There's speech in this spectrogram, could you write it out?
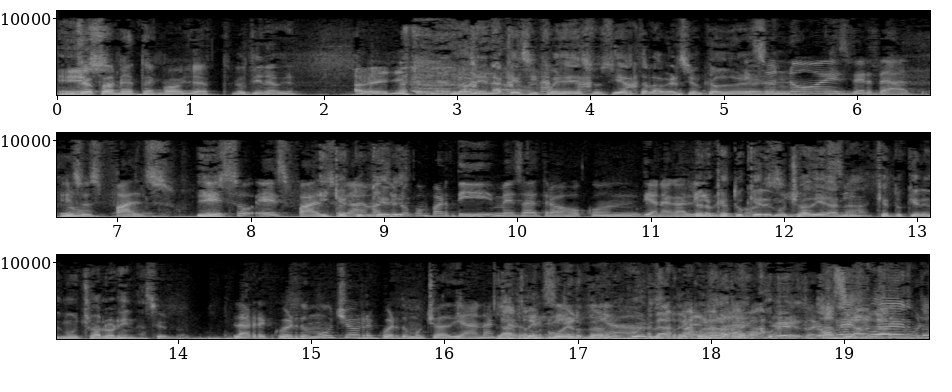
Yo también tengo abierto. Lo tiene bien. A ver, Tito. Lorena, que si fue eso cierto la versión que hubo Eso no es verdad, eso es falso. Y- eso es y falso. que tú Además, quieres- yo no compartí mesa de trabajo con Diana Galindo. Pero que tú quieres mucho a Diana, sí. que tú quieres mucho a Lorena, ¿cierto? La recuerdo mucho, recuerdo mucho a Diana. La claro que sí, recuerdo, y la recuerdo, La recuerdo. Así habla. recuerdo.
